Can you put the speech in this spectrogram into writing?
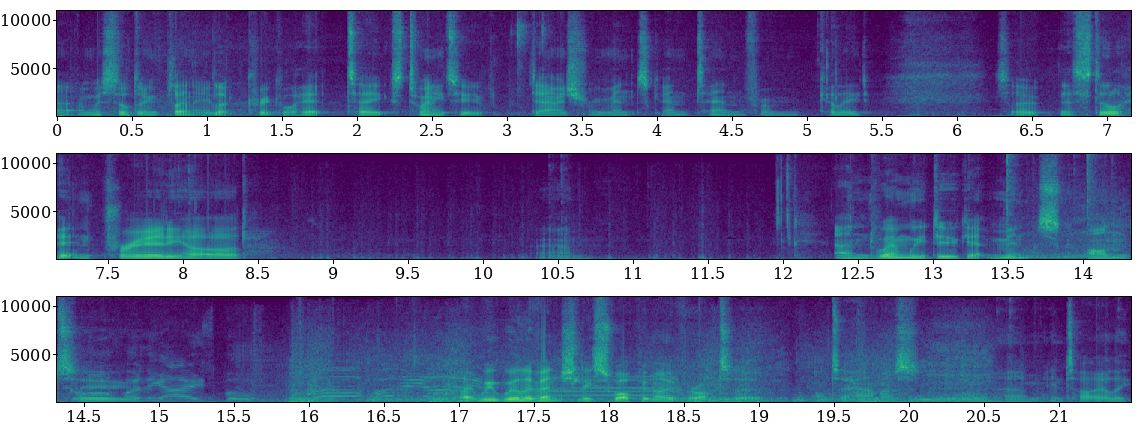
Uh, and we're still doing plenty. Look, critical hit takes 22 damage from Minsc and 10 from Khalid. So they're still hitting pretty hard. Um, and when we do get Minsc onto, like we will eventually swap him over onto onto hammers um, entirely.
